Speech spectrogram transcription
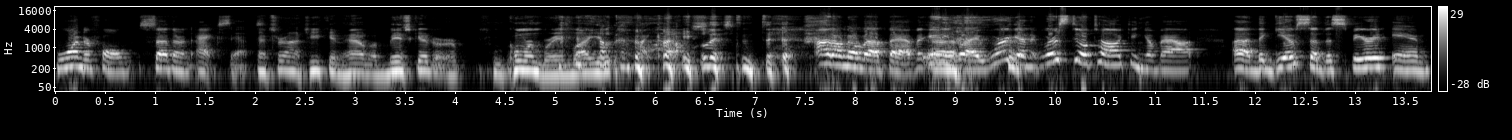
wonderful Southern accent. That's right. You can have a biscuit or some cornbread while you, Oh while you listen to it. I don't know about that, but Uh. anyway, we're gonna we're still talking about uh, the gifts of the Spirit, and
